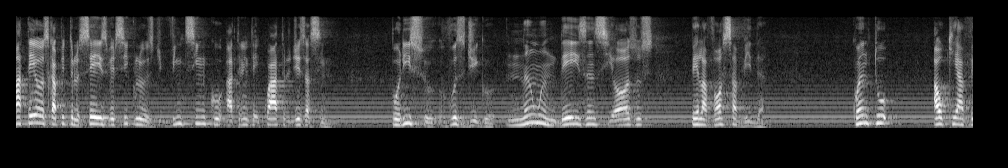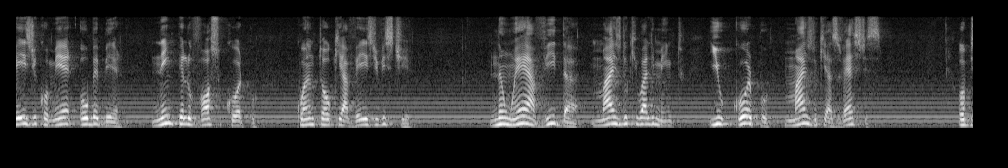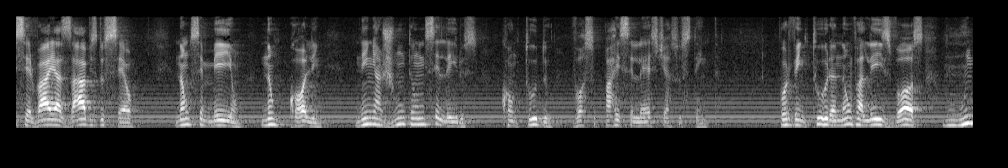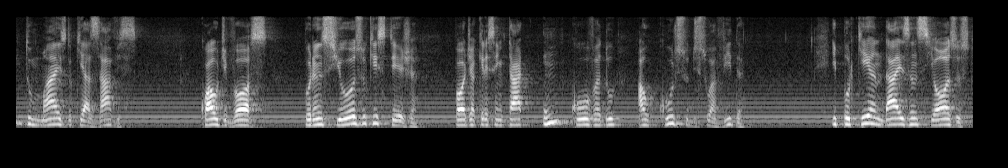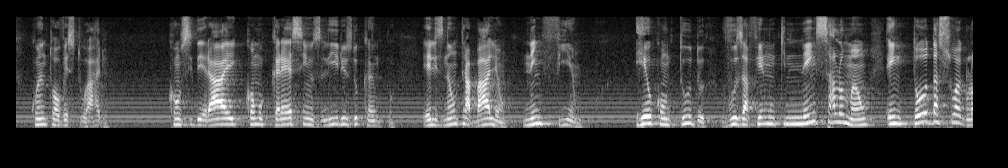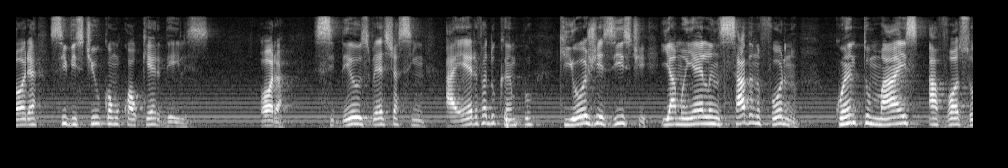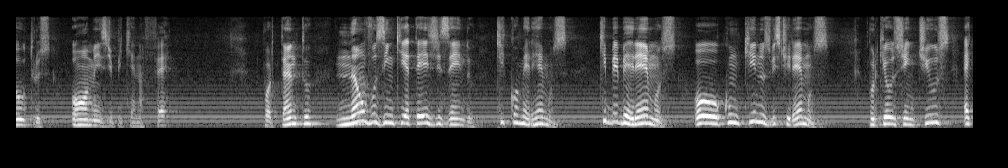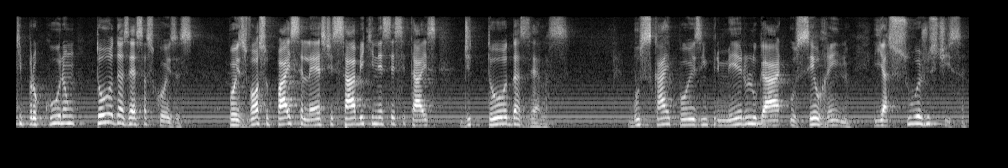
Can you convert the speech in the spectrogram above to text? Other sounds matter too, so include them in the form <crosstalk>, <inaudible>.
Mateus capítulo 6, versículos de 25 a 34 diz assim: Por isso vos digo, não andeis ansiosos pela vossa vida, quanto ao que haveis de comer ou beber, nem pelo vosso corpo, quanto ao que haveis de vestir. Não é a vida mais do que o alimento, e o corpo mais do que as vestes? Observai as aves do céu, não semeiam, não colhem, nem ajuntam em celeiros, contudo, vosso Pai Celeste a sustenta. Porventura não valeis vós muito mais do que as aves? Qual de vós, por ansioso que esteja, pode acrescentar um côvado ao curso de sua vida? E por que andais ansiosos quanto ao vestuário. Considerai como crescem os lírios do campo, eles não trabalham nem fiam. Eu, contudo, vos afirmo que nem Salomão, em toda a sua glória, se vestiu como qualquer deles. Ora, se Deus veste assim a erva do campo, que hoje existe e amanhã é lançada no forno, quanto mais a vós outros, homens de pequena fé. Portanto, não vos inquieteis dizendo: que comeremos, que beberemos, ou com que nos vestiremos? Porque os gentios é que procuram todas essas coisas, pois vosso Pai Celeste sabe que necessitais de todas elas. Buscai, pois, em primeiro lugar o seu reino e a sua justiça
